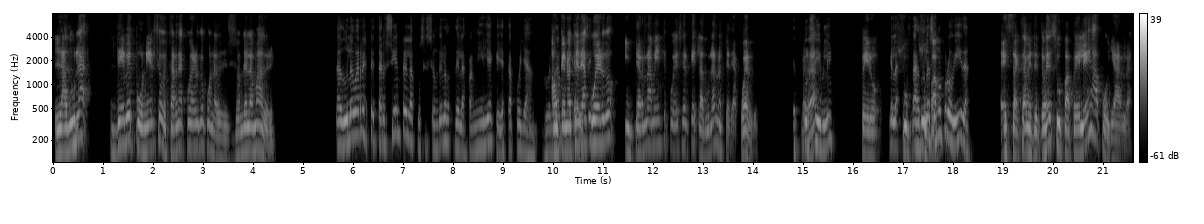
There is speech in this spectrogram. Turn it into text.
la dula debe ponerse o estar de acuerdo con la decisión de la madre. La dula va a respetar siempre la posición de, los, de la familia que ella está apoyando. Aunque no esté de acuerdo, internamente puede ser que la dula no esté de acuerdo. Es posible. Pero la, las dulas somos providas. Exactamente. Entonces, su papel es apoyarla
